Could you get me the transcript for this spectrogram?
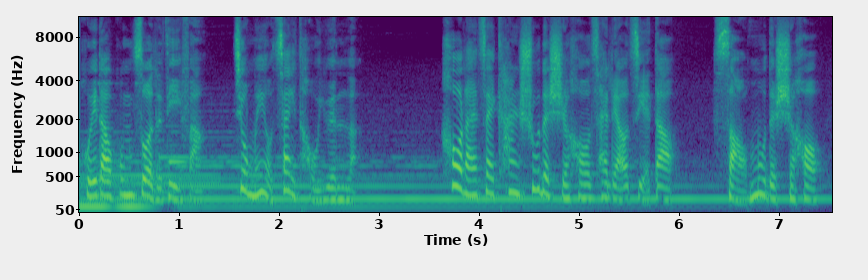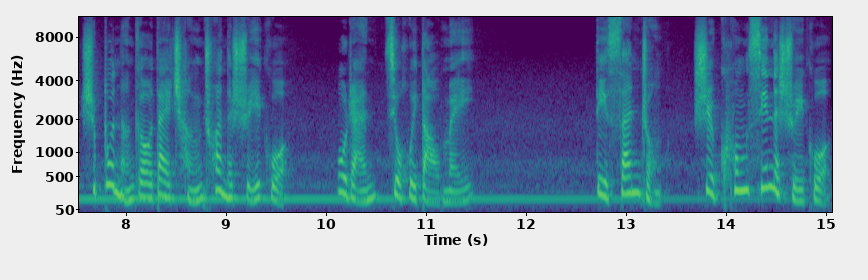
回到工作的地方就没有再头晕了。后来在看书的时候才了解到，扫墓的时候是不能够带成串的水果，不然就会倒霉。第三种是空心的水果，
